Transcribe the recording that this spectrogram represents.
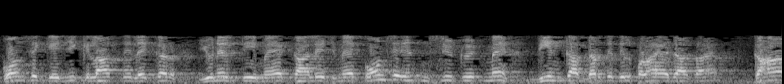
کون سے کے جی کلاس سے لے کر یونیورسٹی میں، کالج میں، کون سے انسٹیٹیوٹ میں دین کا درد دل پڑھایا جاتا ہے؟ کہاں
